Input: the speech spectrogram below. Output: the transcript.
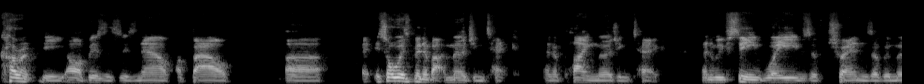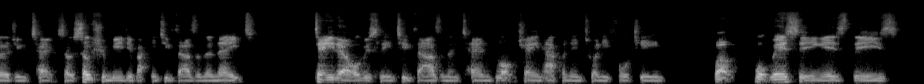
currently our business is now about uh, it's always been about emerging tech and applying emerging tech. And we've seen waves of trends of emerging tech. So social media back in 2008, data obviously in 2010, blockchain happened in 2014. But what we're seeing is these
